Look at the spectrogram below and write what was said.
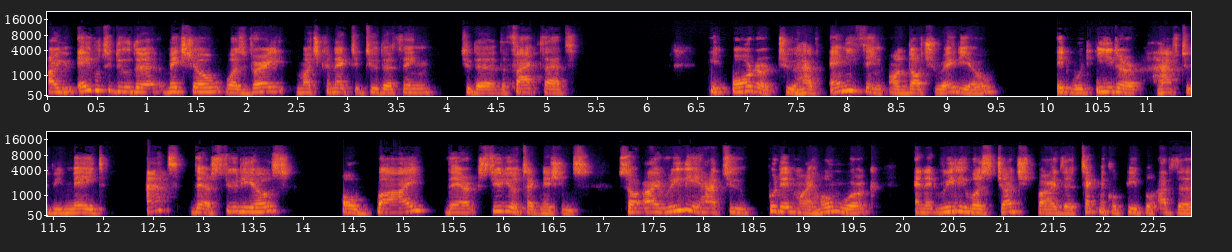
are you able to do the mix show, was very much connected to the thing, to the, the fact that in order to have anything on Dutch radio, it would either have to be made at their studios or by their studio technicians. So I really had to put in my homework, and it really was judged by the technical people at the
